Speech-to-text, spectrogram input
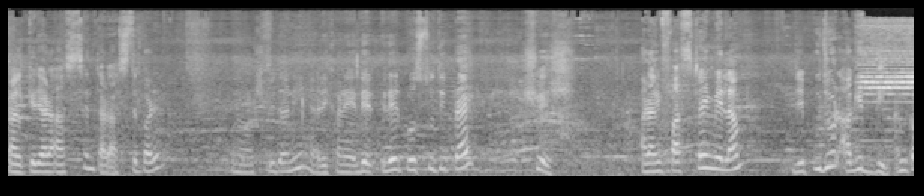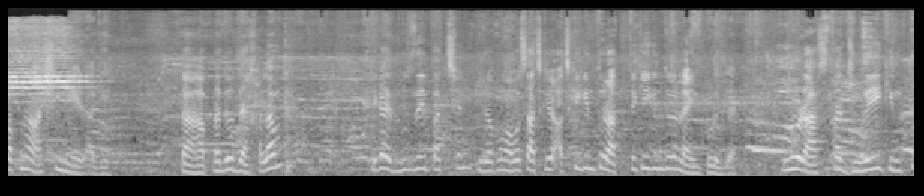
কালকে যারা আসছেন, তারা আসতে পারেন। কোনো অসুবিধা নেই। আর এখানে এদের এদের প্রস্তুতি প্রায় শেষ। আর আমি ফার্স্ট টাইম এলাম যে পুজোর আগের দিন, আমি কখনো আসিনি এর আগে। তা আপনাদেরও দেখালাম। ঠিক আছে, বুঝতেই পাচ্ছেন কীরকম অবস্থা। আজকে আজকে কিন্তু রাত থেকেই কিন্তু লাইন পড়ে যায়। পুরো রাস্তা জুড়েই কিন্তু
